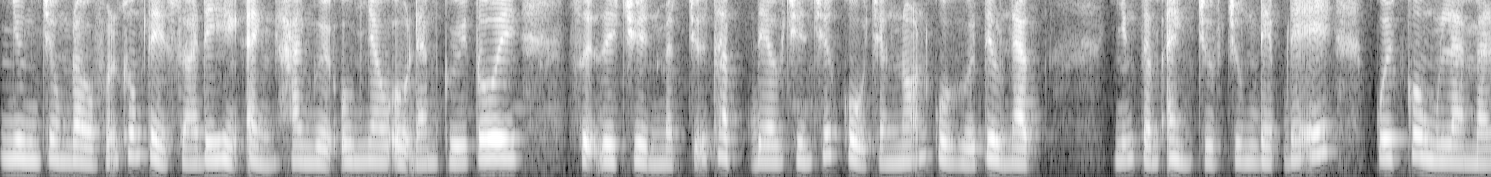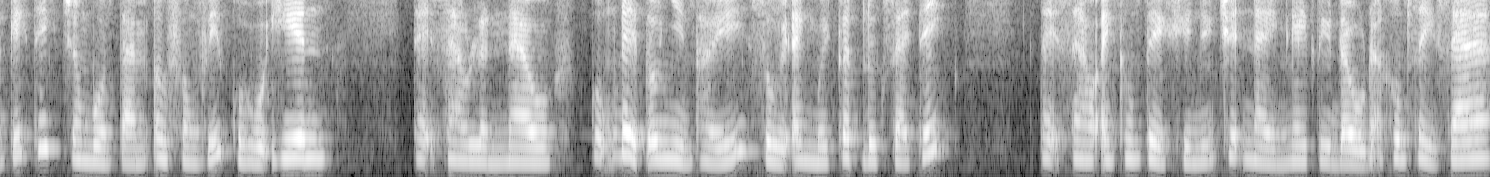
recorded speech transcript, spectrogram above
nhưng trong đầu vẫn không thể xóa đi hình ảnh hai người ôm nhau ở đám cưới tôi, sợi dây chuyền mặt chữ thập đeo trên chiếc cổ trắng nõn của hứa tiểu nặc. Những tấm ảnh chụp chung đẹp đẽ, cuối cùng là màn kích thích trong bồn tắm ở phòng VIP của hội hiên. Tại sao lần nào cũng để tôi nhìn thấy rồi anh mới cật lực giải thích? Tại sao anh không thể khiến những chuyện này ngay từ đầu đã không xảy ra?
